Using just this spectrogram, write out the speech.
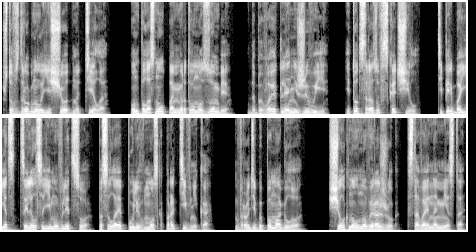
что вздрогнуло еще одно тело. Он полоснул по мертвому зомби, добывают ли они живые, и тот сразу вскочил. Теперь боец целился ему в лицо, посылая пули в мозг противника. Вроде бы помогло. Щелкнул новый рожок, вставая на место.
